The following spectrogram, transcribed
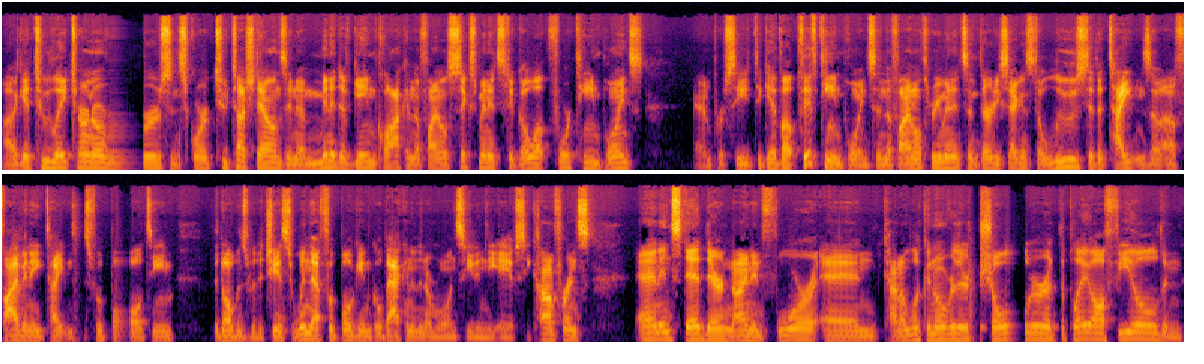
uh, get two late turnovers and score two touchdowns in a minute of game clock in the final six minutes to go up 14 points and proceed to give up 15 points in the final three minutes and 30 seconds to lose to the Titans, a, five and eight Titans football team. The Dolphins with a chance to win that football game, go back into the number one seed in the AFC conference. And instead, they're nine and four and kind of looking over their shoulder at the playoff field. And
